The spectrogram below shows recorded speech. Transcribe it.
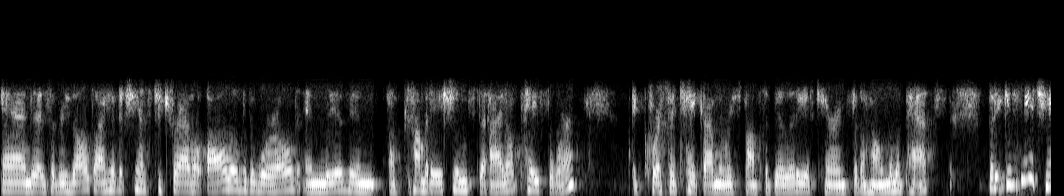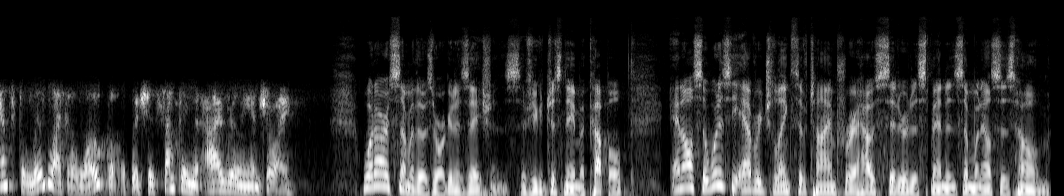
And as a result, I have a chance to travel all over the world and live in accommodations that I don't pay for. Of course, I take on the responsibility of caring for the home and the pets, but it gives me a chance to live like a local, which is something that I really enjoy. What are some of those organizations, if you could just name a couple? And also, what is the average length of time for a house sitter to spend in someone else's home?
